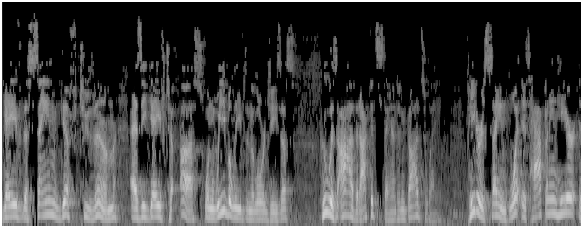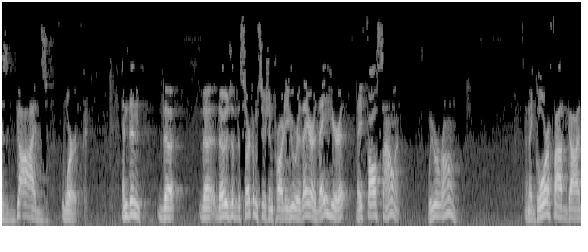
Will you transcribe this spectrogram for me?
gave the same gift to them as he gave to us when we believed in the Lord Jesus, who was I that I could stand in God's way? Peter is saying what is happening here is God's work. And then the, the, those of the circumcision party who are there, they hear it, they fall silent. We were wrong. And they glorified God,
